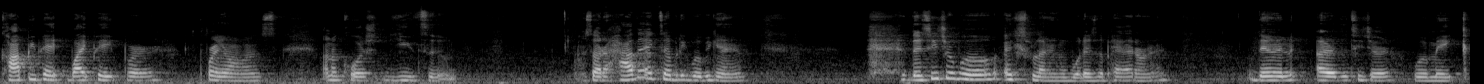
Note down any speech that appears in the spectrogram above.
copy pa white paper, crayons, and of course YouTube. So to how the activity will begin, the teacher will explain what is a pattern. Then uh, the teacher will make,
